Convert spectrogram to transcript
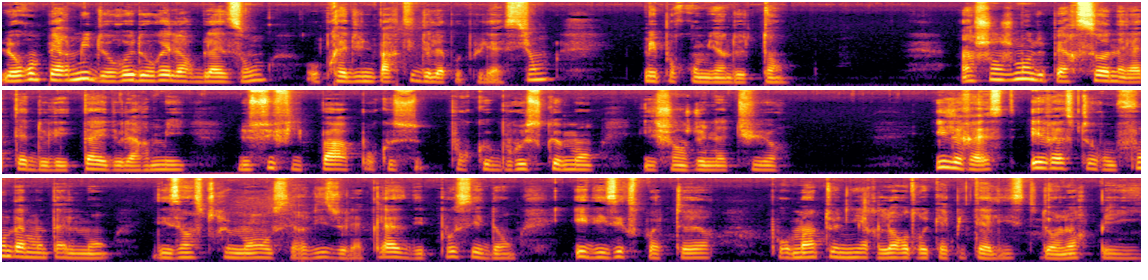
leur ont permis de redorer leur blason auprès d'une partie de la population, mais pour combien de temps? Un changement de personne à la tête de l'État et de l'armée ne suffit pas pour que, pour que brusquement ils changent de nature. Ils restent et resteront fondamentalement des instruments au service de la classe des possédants et des exploiteurs pour maintenir l'ordre capitaliste dans leur pays.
